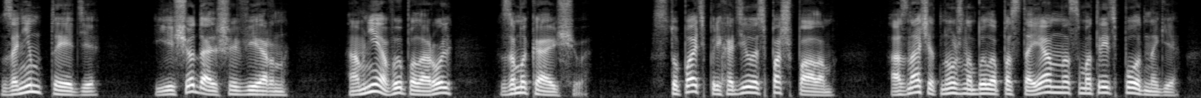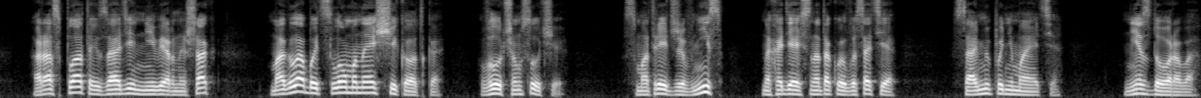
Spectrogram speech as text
За ним Тедди. Еще дальше Верн. А мне выпала роль замыкающего. Ступать приходилось по шпалам, а значит, нужно было постоянно смотреть под ноги. Расплатой за один неверный шаг могла быть сломанная щиколотка, в лучшем случае. Смотреть же вниз, находясь на такой высоте, сами понимаете, не здорово.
